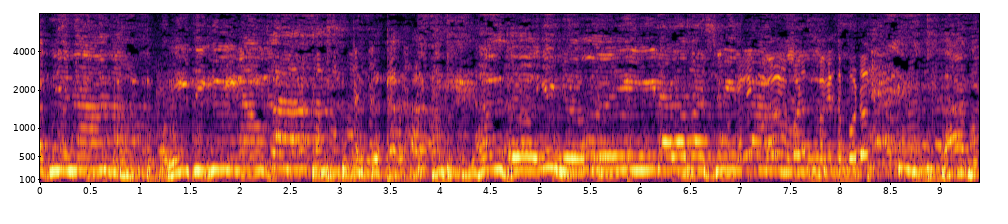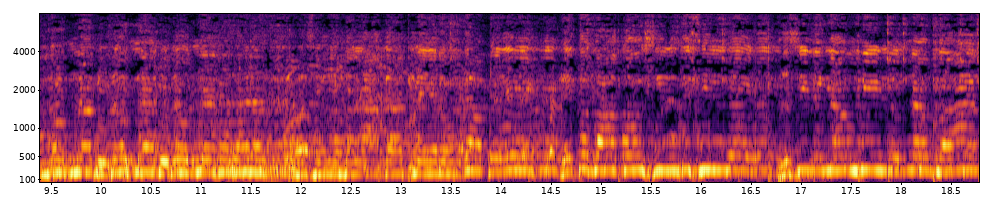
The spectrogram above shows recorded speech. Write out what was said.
Huwag niyo na ibigilan pa Ang toyo nyo ilalabas rin lamang Bakit sa pudot? Ah, bilog na, bilog na, na naman Kasi mabalagat merong kape Ito ba akong silbi-silbi bilog ng van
